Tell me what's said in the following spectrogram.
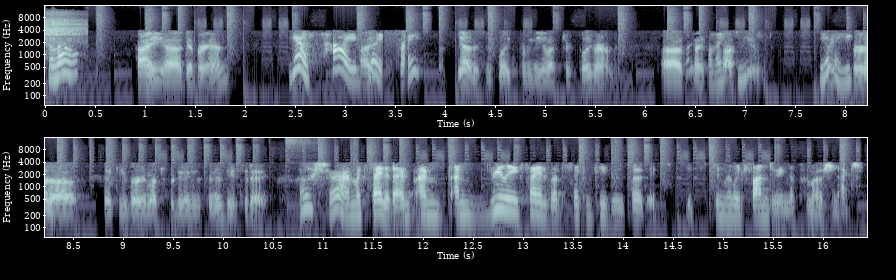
Hello. Hi, uh, Deborah Ann? Yes. Hi, Hi. Blake. Right? Yeah, this is Blake from the Electric Playground. Uh, it's nice to nice talk to you. you. Yeah, Thanks you for, uh, thank you very much for doing this interview today. oh, sure. I'm excited. I'm I'm I'm really excited about the second season. So it's it's been really fun doing the promotion. Actually.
